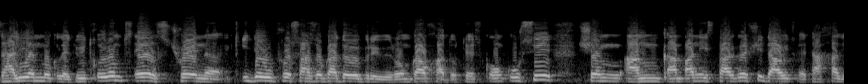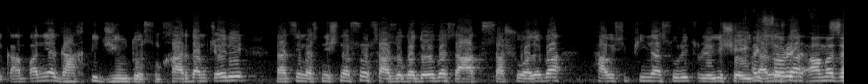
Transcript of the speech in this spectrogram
ძალიან მოკლედ ვიტყვი რომ წელს ჩვენ კიდე უფრო საზოგადოებრივი რომ გავხადოთ ეს კონკურსი შემ ამ კამპანიის ფარგლებში დავიწყეთ ახალი კამპანია გახდი ჯილდოს მხარდამჭერი რაც იმას ნიშნავს რომ საზოგადოებას აქვს საშუალება თავისი ფინანსური წვლილი შეიტანოს და აი სწორედ ამაზე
